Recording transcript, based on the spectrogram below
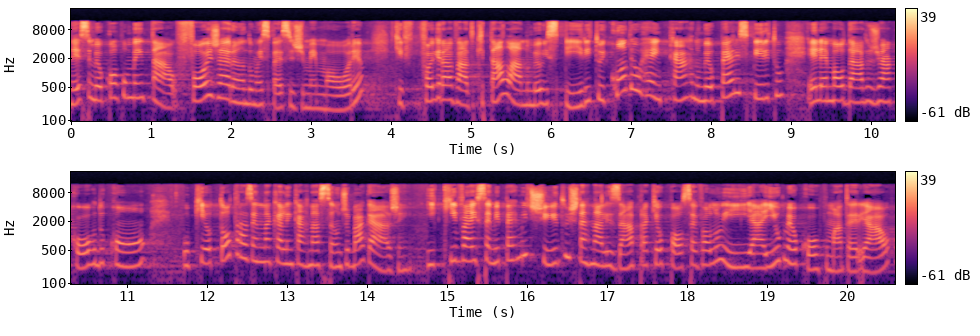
Nesse meu corpo mental foi gerando uma espécie de memória que foi gravado, que está lá no meu espírito. E quando eu reencarno, meu perispírito ele é moldado de acordo com o que eu estou trazendo naquela encarnação de bagagem e que vai ser me permitido externalizar para que eu possa evoluir. E aí o meu corpo material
